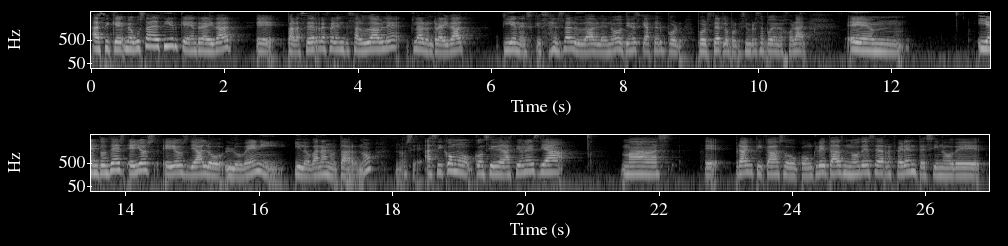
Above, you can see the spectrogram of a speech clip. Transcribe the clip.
Así que me gusta decir que en realidad, eh, para ser referente saludable, claro, en realidad tienes que ser saludable, ¿no? Tienes que hacer por, por serlo, porque siempre se puede mejorar. Eh, y entonces ellos, ellos ya lo, lo ven y, y, lo van a notar, ¿no? No sé. Así como consideraciones ya más eh, prácticas o concretas, no de ser referentes, sino de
